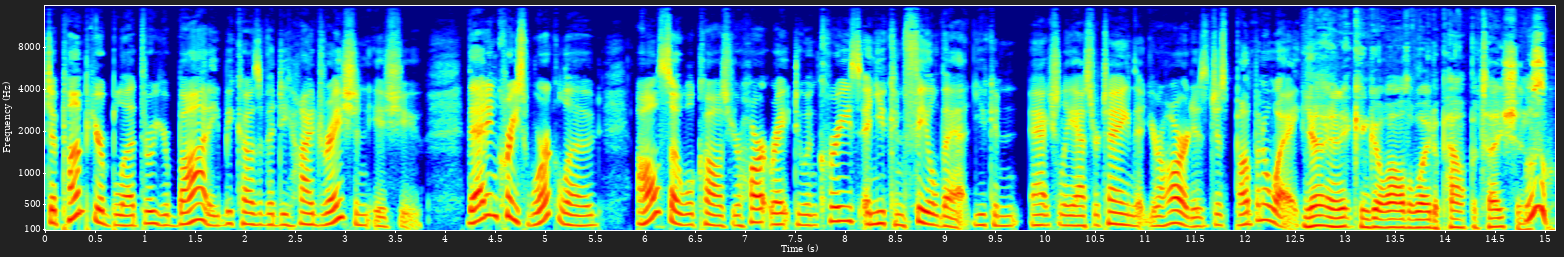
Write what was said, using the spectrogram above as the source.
to pump your blood through your body because of a dehydration issue. That increased workload also will cause your heart rate to increase and you can feel that. You can actually ascertain that your heart is just pumping away. Yeah, and it can go all the way to palpitations. Ooh,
